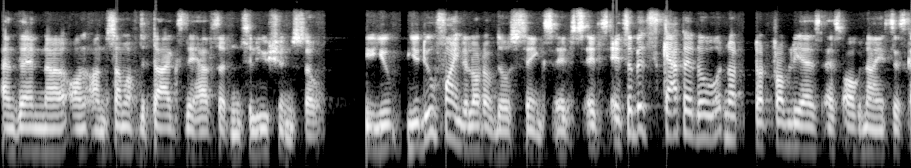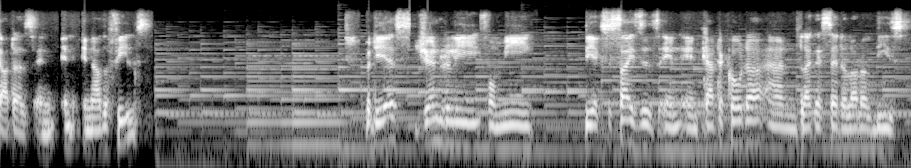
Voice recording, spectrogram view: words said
And then uh, on, on some of the tags, they have certain solutions. So you you do find a lot of those things. It's it's it's a bit scattered over, not not probably as as organized as katas in, in, in other fields. But yes, generally for me, the exercises in in Katacoda and like I said, a lot of these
